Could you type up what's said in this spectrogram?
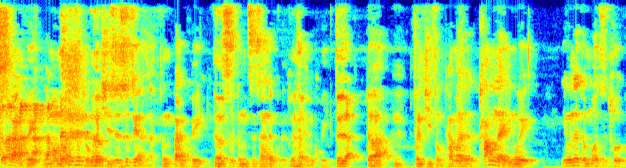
叫半盔。那么摩托车头盔其实是这样的，分半盔、分四分之三的盔和全盔，对的，对吧？分几种。他们他们呢，因为因为那种帽子脱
